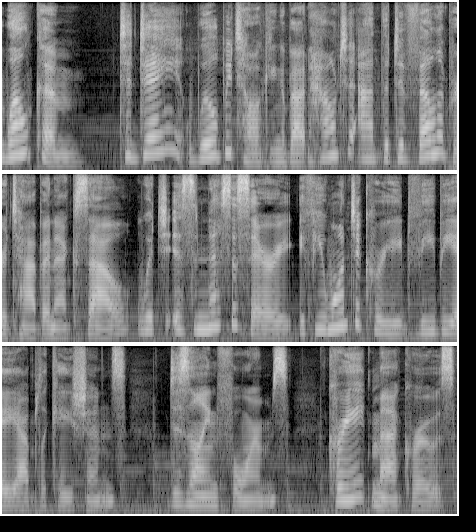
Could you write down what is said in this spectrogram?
Welcome! Today we'll be talking about how to add the Developer tab in Excel, which is necessary if you want to create VBA applications, design forms, create macros,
